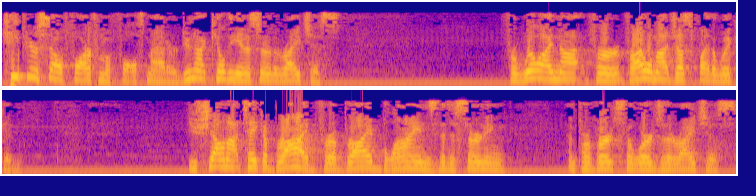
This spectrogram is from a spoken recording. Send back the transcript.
Keep yourself far from a false matter. Do not kill the innocent or the righteous. For will I not for, for I will not justify the wicked. You shall not take a bribe, for a bribe blinds the discerning and perverts the words of the righteous.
